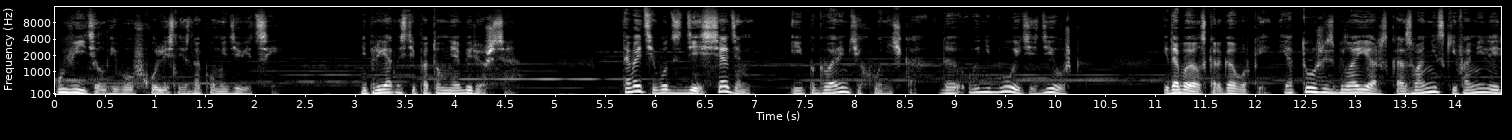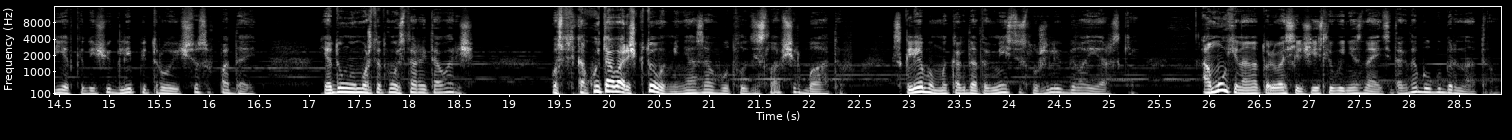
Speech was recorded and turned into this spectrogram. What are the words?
увидел его в холле с незнакомой девицей. Неприятностей потом не оберешься. Давайте вот здесь сядем и поговорим тихонечко. Да вы не бойтесь, девушка. И добавил скороговоркой. Я тоже из Белоярска, а Звоницкий фамилия редкая, да еще и Глеб Петрович. Все совпадает. Я думаю, может, это мой старый товарищ? Господи, какой товарищ? Кто вы? Меня зовут Владислав Щербатов. С Глебом мы когда-то вместе служили в Белоярске. А Мухин Анатолий Васильевич, если вы не знаете, тогда был губернатором.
